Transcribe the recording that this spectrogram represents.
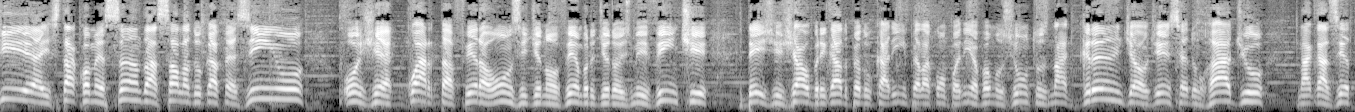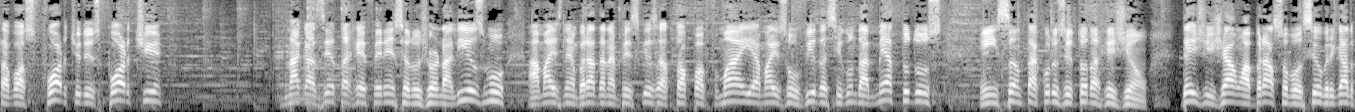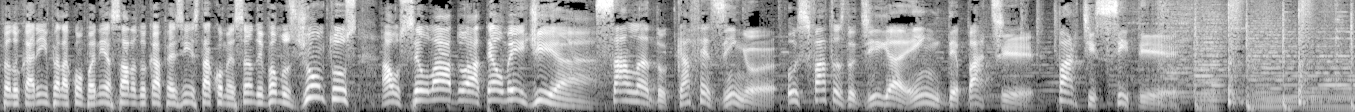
Dia. Está começando a Sala do Cafezinho. Hoje é quarta-feira, 11 de novembro de 2020. Desde já, obrigado pelo carinho, pela companhia. Vamos juntos na grande audiência do rádio, na Gazeta Voz Forte do Esporte na Gazeta Referência no Jornalismo, a mais lembrada na pesquisa Top of Mind, a mais ouvida segundo a Métodos em Santa Cruz e toda a região. Desde já, um abraço a você, obrigado pelo carinho, pela companhia. Sala do Cafezinho está começando e vamos juntos ao seu lado até o meio-dia. Sala do Cafezinho. Os fatos do dia em debate. Participe.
